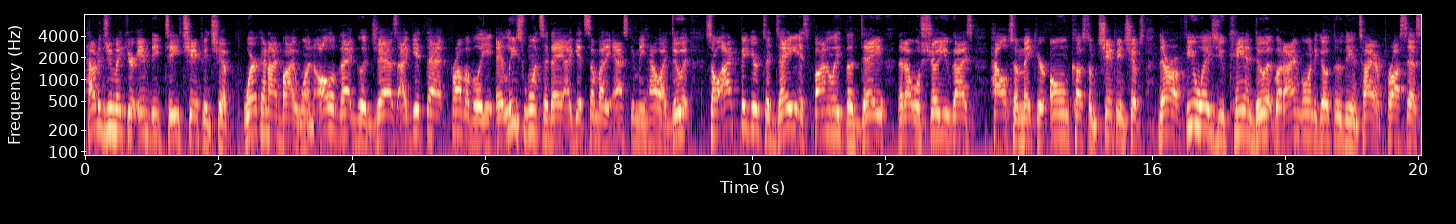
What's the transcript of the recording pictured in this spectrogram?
How did you make your MDT championship? Where can I buy one? All of that good jazz. I get that probably at least once a day. I get somebody asking me how I do it. So I figured today is finally the day that I will show you guys how to make your own custom championships. There are a few ways you can do it, but I am going to go through the entire process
